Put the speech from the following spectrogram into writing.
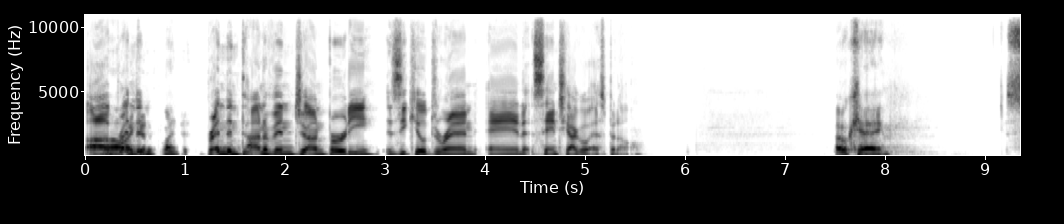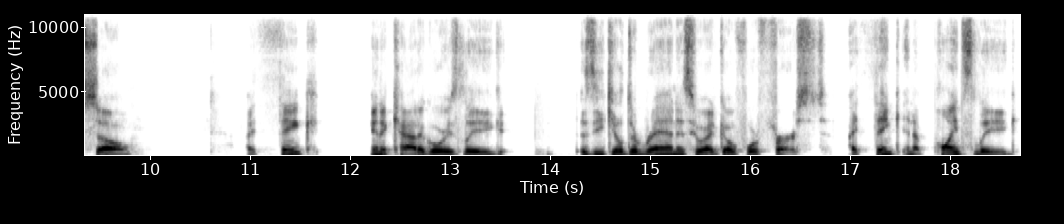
Uh, oh, Brendan, I couldn't find it. Brendan Donovan, Jon Berti, Ezekiel Duran, and Santiago Espinal. Okay. So I think in a categories league, Ezekiel Duran is who I'd go for first. I think in a points league,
